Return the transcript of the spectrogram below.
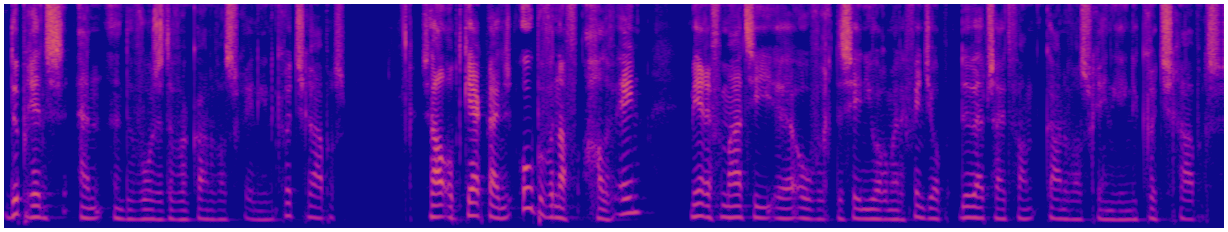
de prins en eh, de voorzitter van carnavalsvereniging de Krutschrapers. De zaal op het Kerkplein is open vanaf half 1. Meer informatie uh, over de seniorenmiddag vind je op de website van carnavalsvereniging de Krutschrapers.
